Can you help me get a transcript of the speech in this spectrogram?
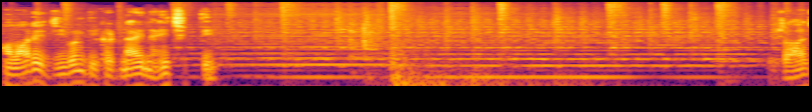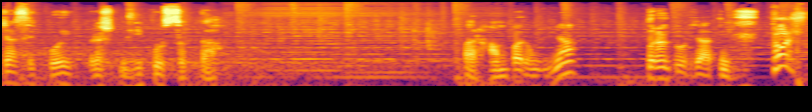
हमारे जीवन की घटनाएँ नहीं छिपती। राजा से कोई प्रश्न नहीं पूछ सकता। पर हम पर उंगलियाँ तुरंत उठ जाती हैं। दुष्ट!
